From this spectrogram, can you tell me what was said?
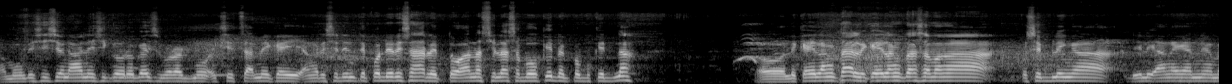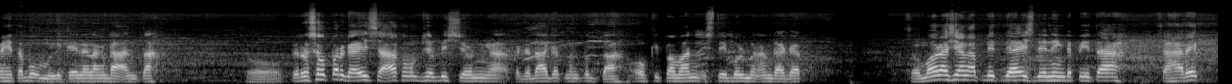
among desisyon ani siguro guys, murag mo exit sa amin kay ang residente po diri sa Harip, to ana sila sa bukid, nagpabukid na. So, likay lang ta, likay lang ta sa mga posibleng nga dili angayan nga mahitabo, mulikay na lang daan ta. So, pero so far guys, sa akong observation nga taga dagat man pud ta, okay pa man, stable man ang dagat. So, mao na siyang update guys, dinhing dapita sa Harip.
